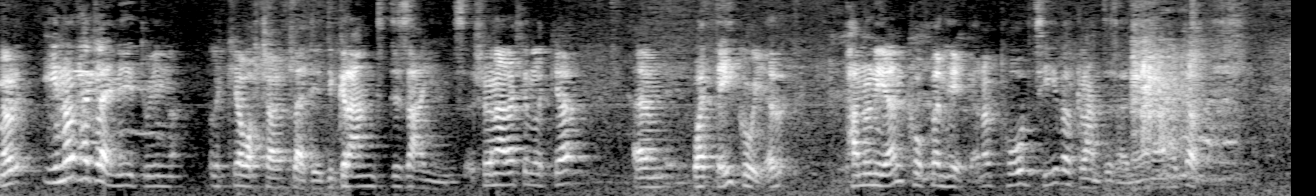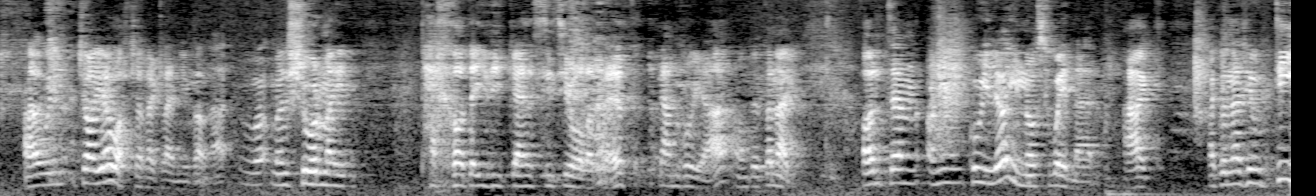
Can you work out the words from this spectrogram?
Nawr, un o'r rhaglenni dwi'n licio watch ar y di Grand Designs. Rwy'n arall yn licio? Um, Wel, deu gwir, pan o'n i yn Copenhagen, oedd pob tŷ fel Grand Design. A wy'n joio watch ar rhaglenni fel yna. Mae'n siŵr mae pechod ei ddigedd sy'n tu ôl y peth gan fwyaf, ond beth bynnag. Ond um, o'n i'n gwylio un nos Wener, ac, ac oedd yna rhyw di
